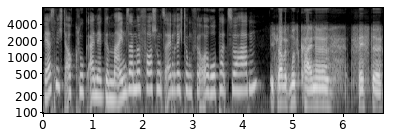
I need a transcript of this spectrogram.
Wäre es nicht auch klug, eine gemeinsame Forschungseinrichtung für Europa zu haben? Ich glaube, es muss keine feste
